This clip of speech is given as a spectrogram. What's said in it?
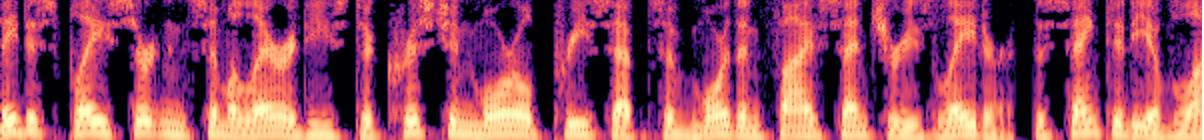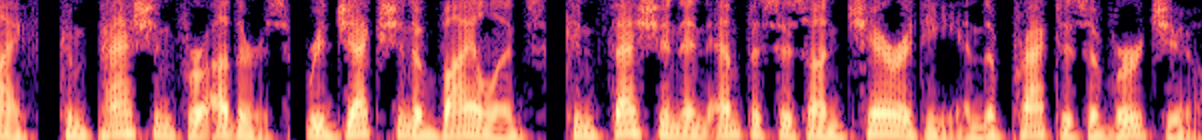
They display certain similarities to Christian moral precepts of more than five centuries later, the sanctity of life, compassion for others, rejection of violence, confession and emphasis on charity and the practice of virtue.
